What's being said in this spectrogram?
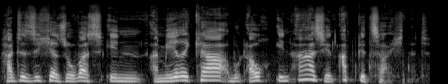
hatte sich ja sowas in Amerika und auch in Asien abgezeichnet.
